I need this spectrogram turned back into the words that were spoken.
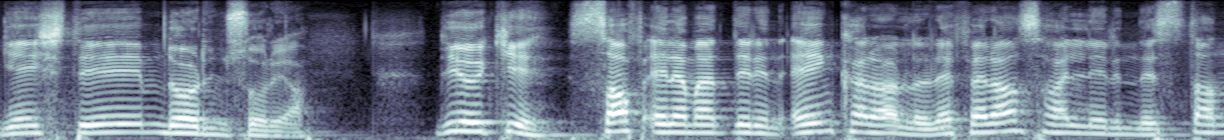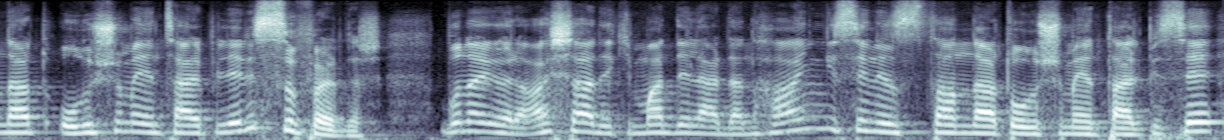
Geçtim dördüncü soruya. Diyor ki saf elementlerin en kararlı referans hallerinde standart oluşum entalpileri sıfırdır. Buna göre aşağıdaki maddelerden hangisinin standart oluşum entalpisi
